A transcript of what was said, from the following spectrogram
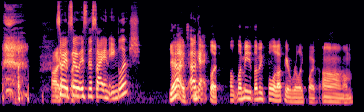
so, so is the site in English? Yeah, Like, it's in okay. English. Uh, let me let me pull it up here really quick. Um,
